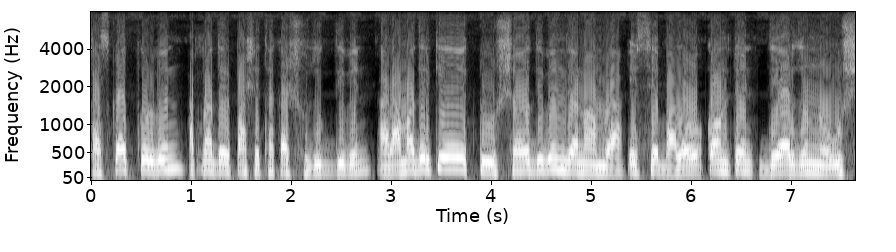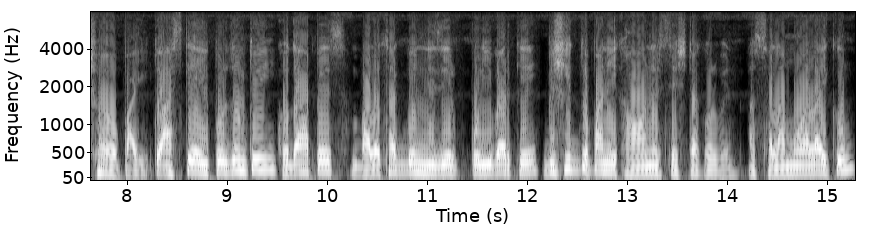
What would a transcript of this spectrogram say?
সাবস্ক্রাইব করবেন, আপনাদের পাশে থাকার সুযোগ দিবেন, আর আমাদেরকে একটু উৎসাহ দিবেন যেন আমরা এর চেয়ে ভালো কন্টেন্ট দেওয়ার জন্য উৎসাহ পাই। তো আজকে এই পর্যন্তই। খোদা হাফেজ। ভালো থাকবেন নিজের পরিবারকে। বিশুদ্ধ পানি খাওয়ানোর চেষ্টা করবেন। আসসালামু আলাইকুম।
